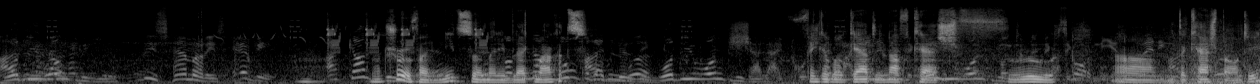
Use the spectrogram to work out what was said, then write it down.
What do you want with me? This hammer is heavy. I can't Not sure if I need so many black markets. room for that building. What do you want with me? Shall I think I will get enough cash through um, the cash bounty.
